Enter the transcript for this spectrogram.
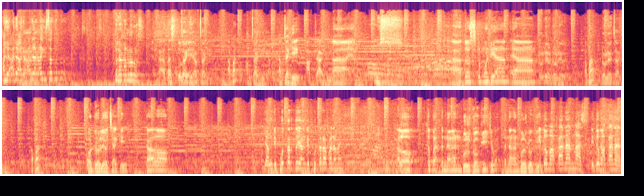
Ada, ada, ada, ada, lagi satu. tuh. Tendangan lurus. Yang ke atas dulu Apcagi, ya. apcagi. Apa? Apcagi. Apcagi. Apcagi. Ah, ya. Ah, terus kemudian yang Dolio, dolio. apa? Dolio cagi. Apa? Oh, dolio cagi. Kalau Yang diputar tuh yang diputar apa namanya? Kalau coba tendangan bulgogi, coba tendangan bulgogi. Itu makanan, Mas. Itu makanan.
